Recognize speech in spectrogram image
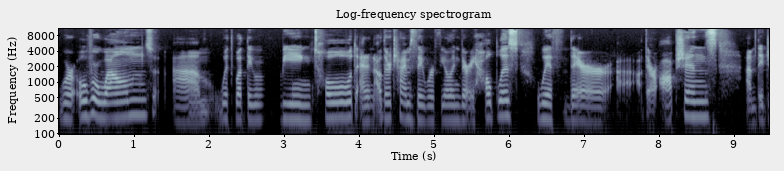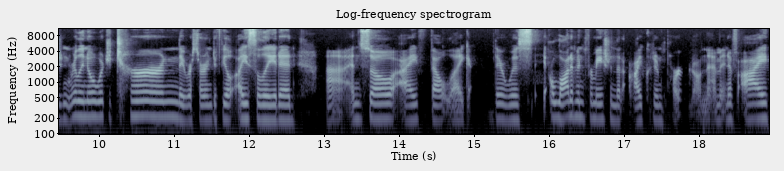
were overwhelmed um, with what they were being told, and other times they were feeling very helpless with their uh, their options. Um, they didn't really know where to turn. They were starting to feel isolated, uh, and so I felt like there was a lot of information that I could impart on them. And if I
